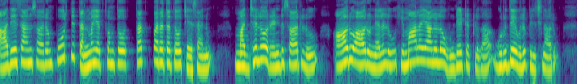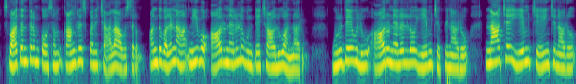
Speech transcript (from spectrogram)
ఆదేశానుసారం పూర్తి తన్మయత్వంతో తత్పరతతో చేశాను. మధ్యలో రెండుసార్లు ఆరు ఆరు నెలలు హిమాలయాలలో ఉండేటట్లుగా గురుదేవులు పిలిచినారు. స్వాతంత్రం కోసం కాంగ్రెస్ పని చాలా అవసరం. అందువలన నీవు ఆరు నెలలు ఉంటే చాలు అన్నారు. గురుదేవులు ఆరు నెలల్లో ఏమి చెప్పినారో నాచే ఏమి చేయించినారో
